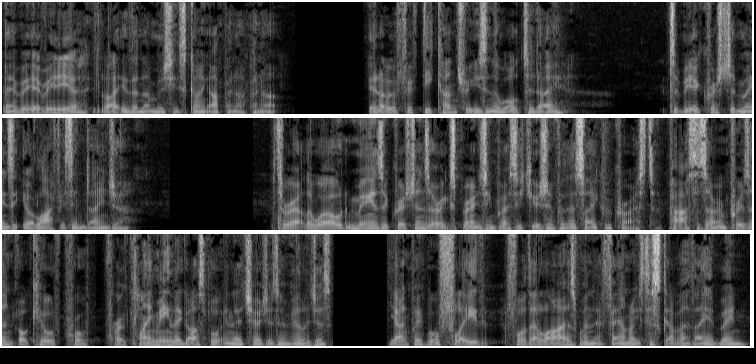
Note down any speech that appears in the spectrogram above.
Every, every year, lately, the numbers is going up and up and up. In over 50 countries in the world today, to be a Christian means that your life is in danger. Throughout the world, millions of Christians are experiencing persecution for the sake of Christ. Pastors are imprisoned or killed for proclaiming the gospel in their churches and villages. Young people flee for their lives when their families discover they had been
